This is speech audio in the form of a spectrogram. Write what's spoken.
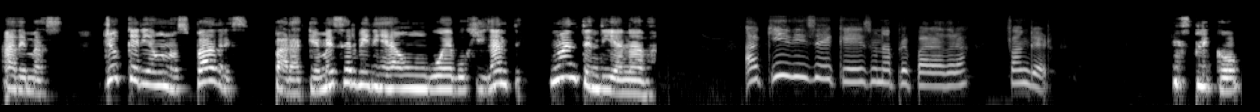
Además, yo quería unos padres. ¿Para qué me serviría un huevo gigante? No entendía nada. Aquí dice que es una preparadora Fanger. Explicó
